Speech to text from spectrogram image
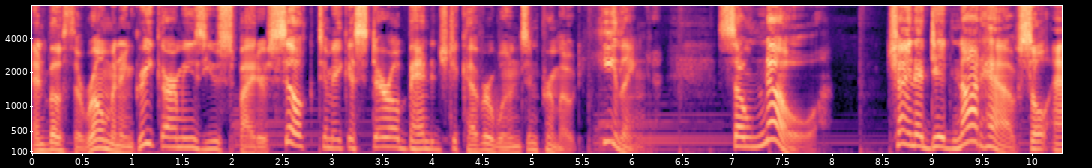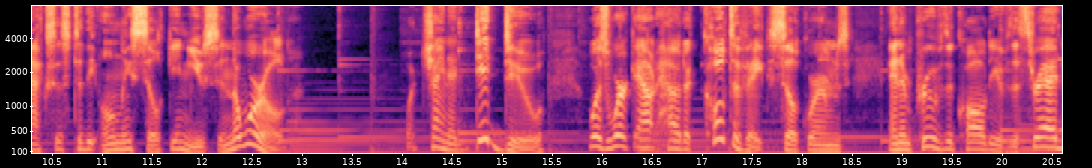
and both the Roman and Greek armies used spider silk to make a sterile bandage to cover wounds and promote healing. So, no, China did not have sole access to the only silk in use in the world. What China did do was work out how to cultivate silkworms and improve the quality of the thread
